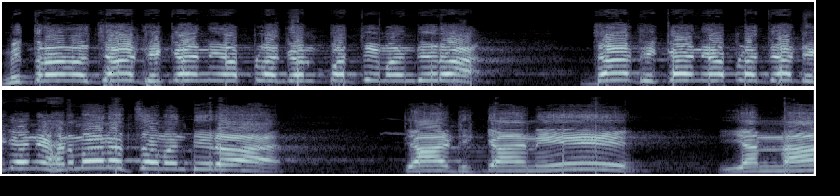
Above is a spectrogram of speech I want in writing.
मित्रांनो ज्या ठिकाणी आपलं गणपती मंदिर आहे ज्या ठिकाणी आपलं ज्या ठिकाणी हनुमानाचं मंदिर आहे त्या ठिकाणी यांना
